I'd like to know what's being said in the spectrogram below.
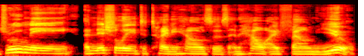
drew me initially to tiny houses and how I found you,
